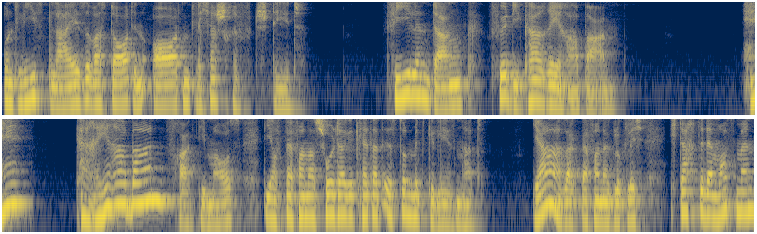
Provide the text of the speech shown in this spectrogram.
und liest leise, was dort in ordentlicher Schrift steht. Vielen Dank für die Carrera-Bahn. Hä? Carrera-Bahn? fragt die Maus, die auf Befanas Schulter geklettert ist und mitgelesen hat. Ja, sagt Befana glücklich, ich dachte, der Mothman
